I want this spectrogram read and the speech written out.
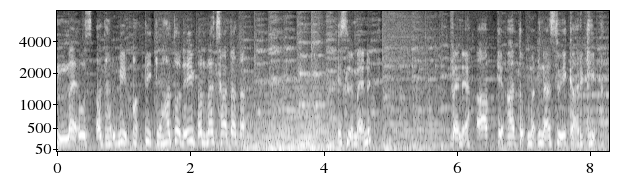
मैं उस अधर्मी पापी के हाथों नहीं मरना चाहता था। इसलिए मैंने मैंने आपके हाथों मरना स्वीकार किया।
